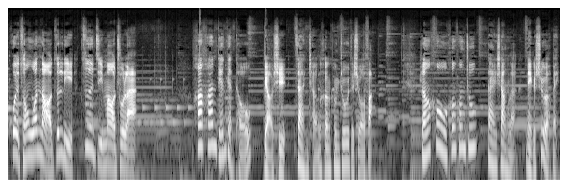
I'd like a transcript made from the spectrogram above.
会从我脑子里自己冒出来。憨憨点点头。表示赞成哼哼猪的说法，然后哼哼猪带上了那个设备，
